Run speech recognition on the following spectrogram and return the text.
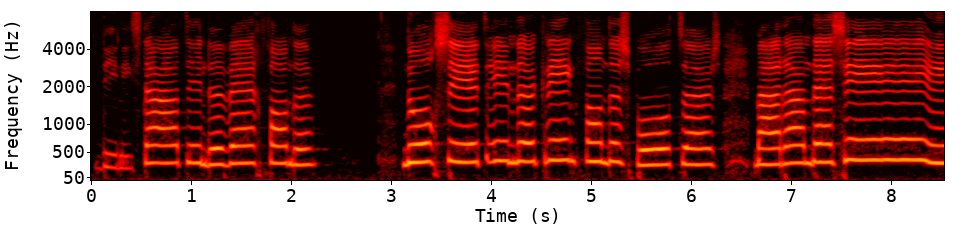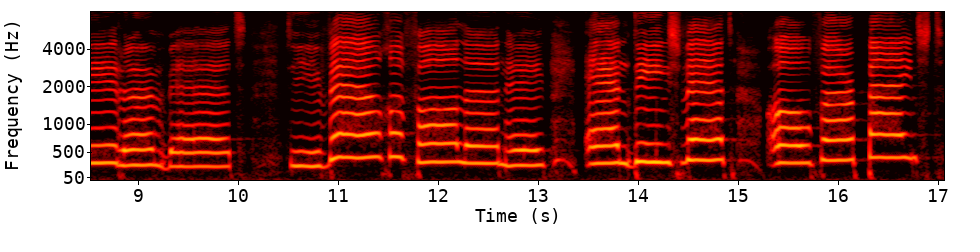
Die niet staat in de weg van de nog zit in de kring van de spotters, maar aan des Heeren wet, die welgevallen heeft en diens wet overpijnst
